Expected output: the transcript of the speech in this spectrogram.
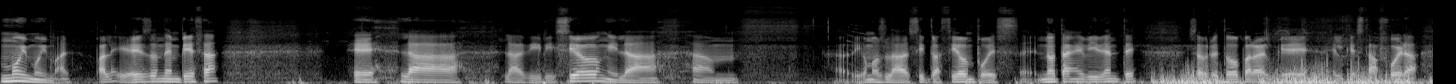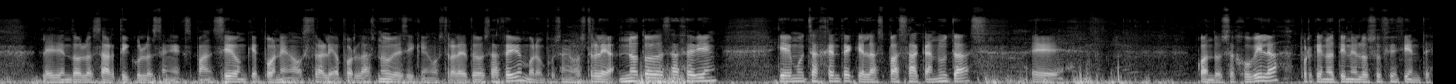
muy, muy mal, ¿vale? Y es donde empieza eh, la, la, división y la digamos la situación pues eh, no tan evidente sobre todo para el que el que está afuera leyendo los artículos en expansión que ponen Australia por las nubes y que en Australia todo se hace bien. Bueno pues en Australia no todo se hace bien y hay mucha gente que las pasa canutas eh, cuando se jubila porque no tiene lo suficiente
